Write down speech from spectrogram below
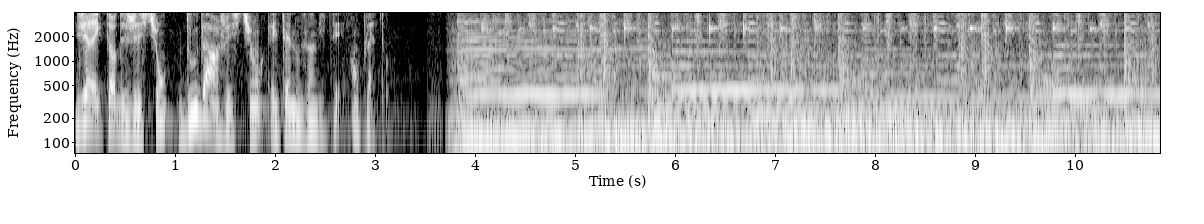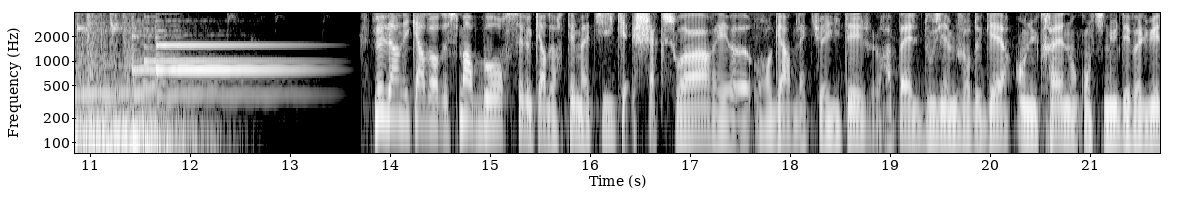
directeur des gestions d'Oudar Gestion, étaient nos invités en plateau. Le dernier quart d'heure de Smart Bourse, c'est le quart d'heure thématique chaque soir et euh, au regard de l'actualité, je le rappelle, 12e jour de guerre en Ukraine, on continue d'évaluer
